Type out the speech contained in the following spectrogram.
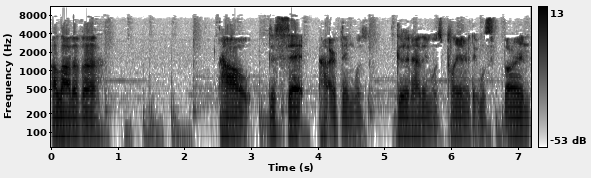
a lot of uh, how the set, how everything was good, how everything was planned, everything was fun.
